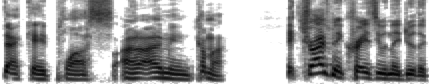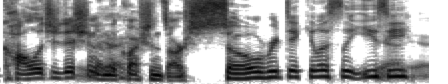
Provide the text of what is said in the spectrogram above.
decade plus. I, I mean, come on. It drives me crazy when they do the college edition and the questions are so ridiculously easy. Yeah, yeah,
